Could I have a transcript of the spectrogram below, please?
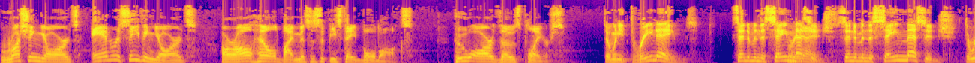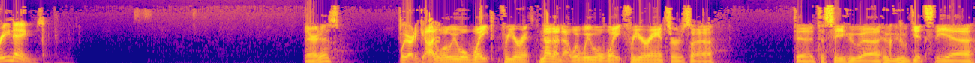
rushing yards, and receiving yards are all held by Mississippi State Bulldogs. Who are those players? So we need three names. Send them in the same Three message. names. Send them in the same message. Three names. There it is. We already got So it. we will wait for your no, no, no. We will wait for your answers uh, to to see who uh, who who gets the uh,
